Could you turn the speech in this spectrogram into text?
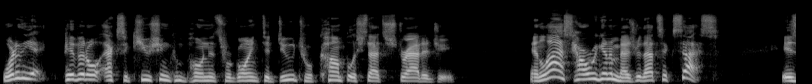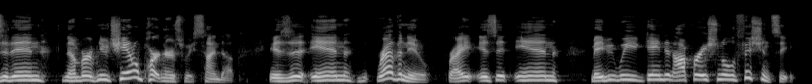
What are the pivotal execution components we're going to do to accomplish that strategy? And last, how are we going to measure that success? Is it in number of new channel partners we signed up? Is it in revenue, right? Is it in maybe we gained an operational efficiency?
